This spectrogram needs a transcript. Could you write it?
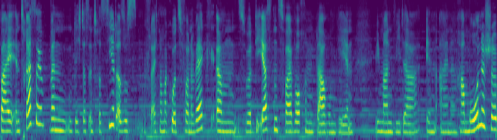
bei Interesse, wenn dich das interessiert, also vielleicht nochmal kurz vorneweg, ähm, es wird die ersten zwei Wochen darum gehen, wie man wieder in eine harmonische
